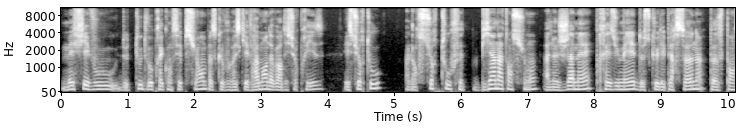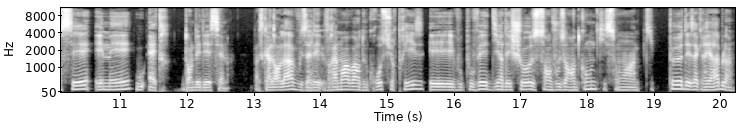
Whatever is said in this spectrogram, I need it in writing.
méfiez-vous de toutes vos préconceptions parce que vous risquez vraiment d'avoir des surprises. Et surtout, alors surtout faites bien attention à ne jamais présumer de ce que les personnes peuvent penser, aimer ou être dans le BDSM. Parce qu'alors là, vous allez vraiment avoir de grosses surprises et vous pouvez dire des choses sans vous en rendre compte qui sont un petit peu désagréables.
